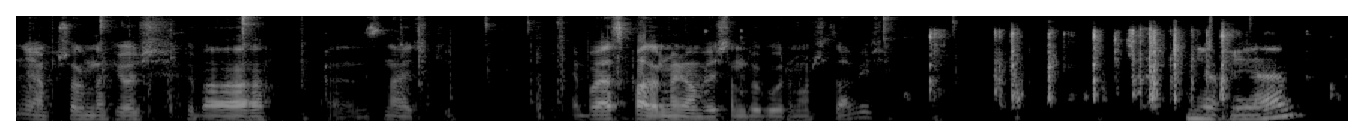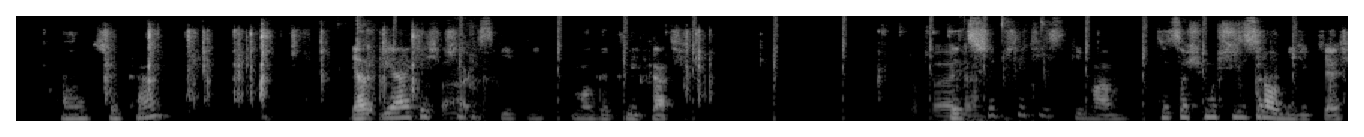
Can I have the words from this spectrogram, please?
Nie, poszedłem do jakiegoś chyba e, znajdźki. Bo ja spadłem, jak mam wejść tam do góry, mam się zabić? Nie wiem. Ale czekaj. Ja, ja jakieś Tak. przyciski klik, mogę klikać. Ty Poczekaj, trzy przyciski mam. Ty coś musisz zrobić gdzieś.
